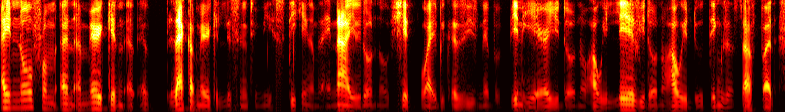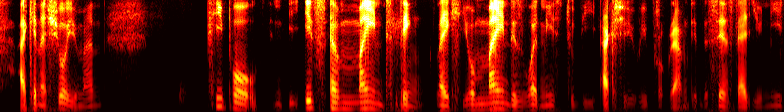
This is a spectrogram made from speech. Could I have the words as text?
I know from an American, a, a, black American listening to me speaking, I'm like, nah, you don't know shit. Why? Because you've never been here. You don't know how we live. You don't know how we do things and stuff. But I can assure you, man, people, it's a mind thing. Like your mind is what needs to be actually reprogrammed in the sense that you need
